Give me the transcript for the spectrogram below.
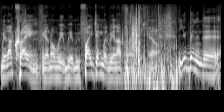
we're not crying, you know, we, we, we're fighting, but we're not crying, you know. You've been in the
